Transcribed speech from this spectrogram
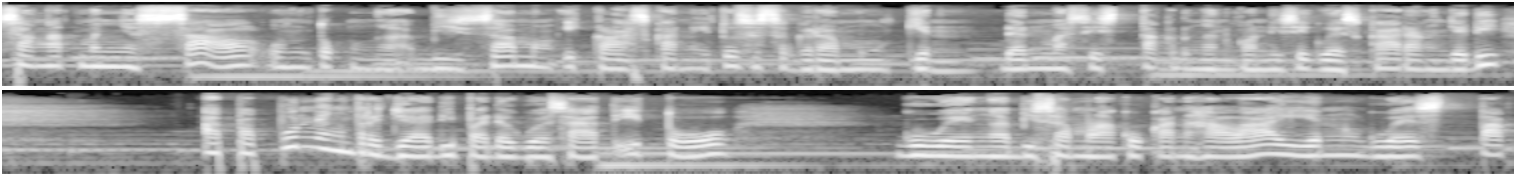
sangat menyesal untuk gak bisa mengikhlaskan itu sesegera mungkin dan masih stuck dengan kondisi gue sekarang. Jadi apa pun yang terjadi pada gue saat itu, gue nggak bisa melakukan hal lain, gue stuck,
